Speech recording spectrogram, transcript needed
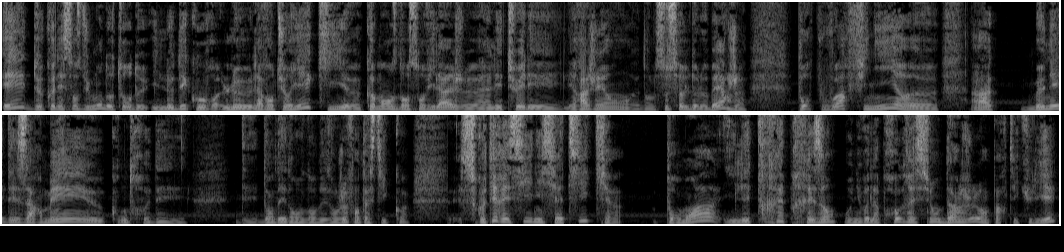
et de connaissance du monde autour d'eux. Ils le découvrent. Le l'aventurier qui euh, commence dans son village euh, à aller tuer les, rats géants euh, dans le sous-sol de l'auberge pour pouvoir finir à mener des armées contre des, des dans des dans, dans des enjeux fantastiques quoi. Ce côté récit initiatique, pour moi, il est très présent au niveau de la progression d'un jeu en particulier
